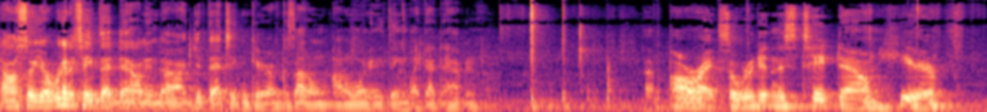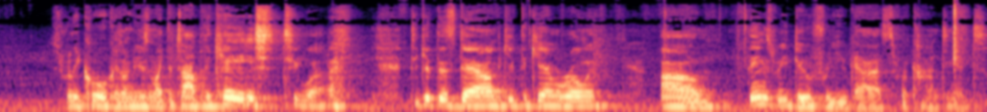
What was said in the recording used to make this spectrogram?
Uh, so yeah, we're gonna tape that down and uh, get that taken care of because I don't I don't want anything like that to happen. All right, so we're getting this tape down here. It's really cool because I'm using like the top of the cage to uh, to get this down to keep the camera rolling. Um, things we do for you guys for content.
